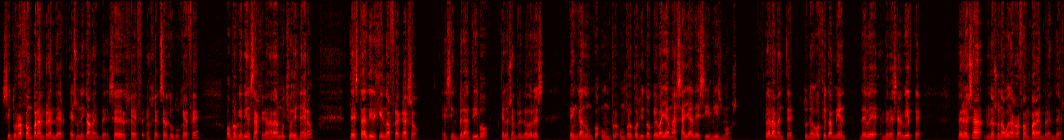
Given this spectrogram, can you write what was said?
Si tu razón para emprender es únicamente ser el jefe, ser tu jefe, o porque piensas que ganarás mucho dinero, te estás dirigiendo al fracaso. Es imperativo que los emprendedores tengan un, un, propósito que vaya más allá de sí mismos. Claramente, tu negocio también debe, debe servirte, pero esa no es una buena razón para emprender.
